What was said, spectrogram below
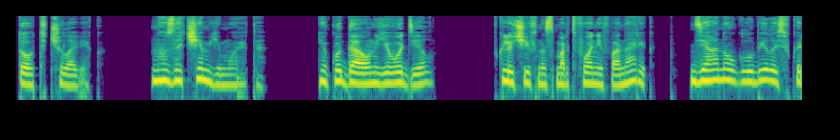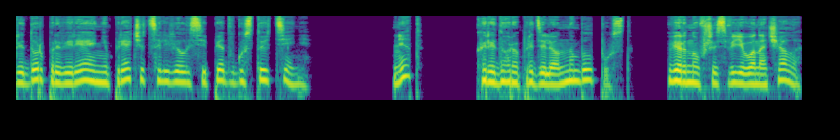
тот человек. Но зачем ему это? И куда он его дел? Включив на смартфоне фонарик, Диана углубилась в коридор, проверяя, не прячется ли велосипед в густой тени. Нет, коридор определенно был пуст. Вернувшись в его начало,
